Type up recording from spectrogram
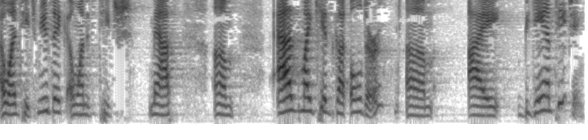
I wanted to teach music. I wanted to teach math. Um, as my kids got older, um, I began teaching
